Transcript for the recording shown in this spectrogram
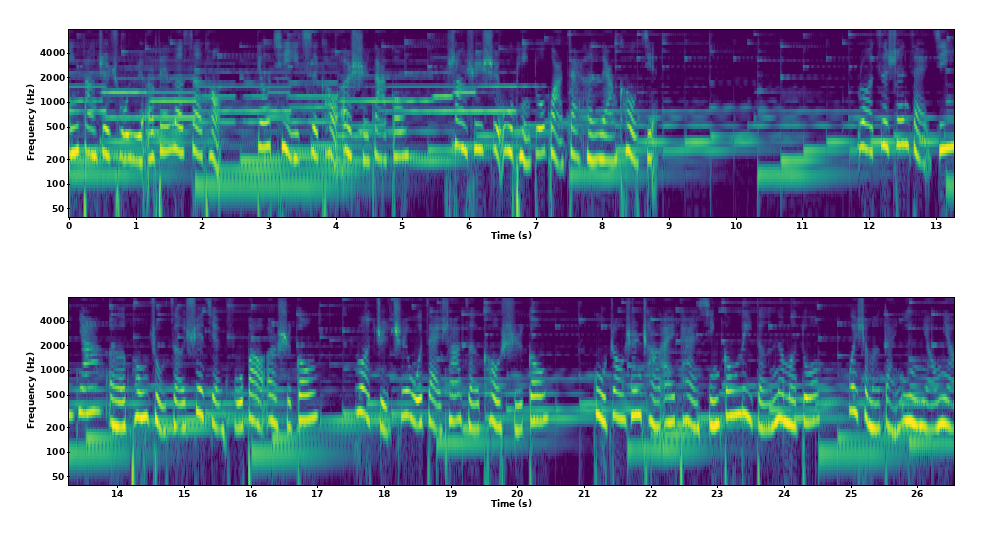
应放置厨余而非垃圾桶，丢弃一次扣二十大功。尚需是物品多寡再衡量扣减。若自身宰鸡、鸭、鹅烹煮，则血减福报二十功；若只吃无宰杀，则扣十功。故众生常哀叹，行功立德那么多，为什么感应渺渺？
